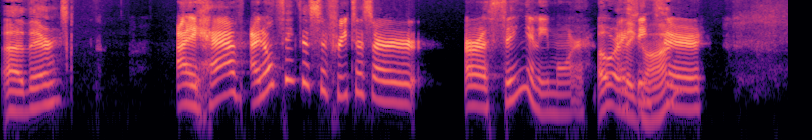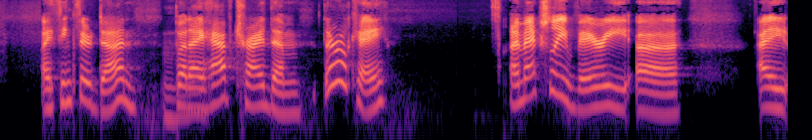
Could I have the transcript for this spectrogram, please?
uh, there? I have. I don't think the sofritas are are a thing anymore. Oh, are I they think gone? They're, I think they're done, but Mm-hmm. I have tried them. They're okay. I'm actually very. uh I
